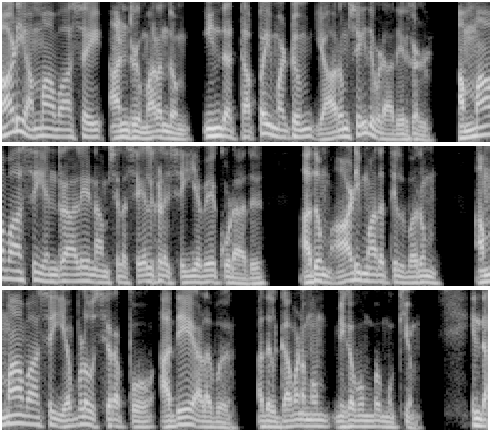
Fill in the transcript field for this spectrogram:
ஆடி அம்மாவாசை அன்று மறந்தும். இந்த தப்பை மட்டும் யாரும் செய்து விடாதீர்கள். அம்மாவாசை என்றாலே நாம் சில செயல்களை செய்யவே கூடாது. அதுவும் ஆடி மாதத்தில் வரும். அம்மாவாசை எவ்வளவு சிறப்போ அதே அளவு. அதில் கவனமும் மிகவும் முக்கியம். இந்த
